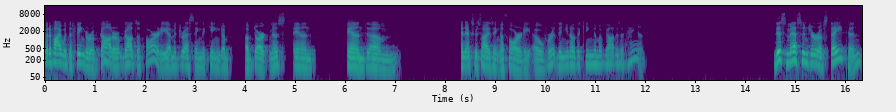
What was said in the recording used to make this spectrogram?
But if I, with the finger of God or God's authority, am addressing the kingdom of darkness and and um, and exercising authority over it, then you know the kingdom of God is at hand. This messenger of Satan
